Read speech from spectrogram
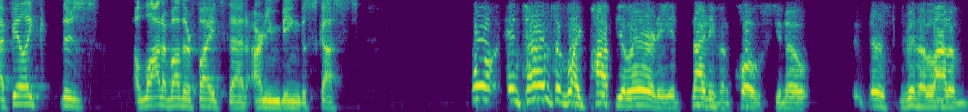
I feel like there's a lot of other fights that aren't even being discussed. Well, in terms of like popularity, it's not even close. You know, there's been a lot of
